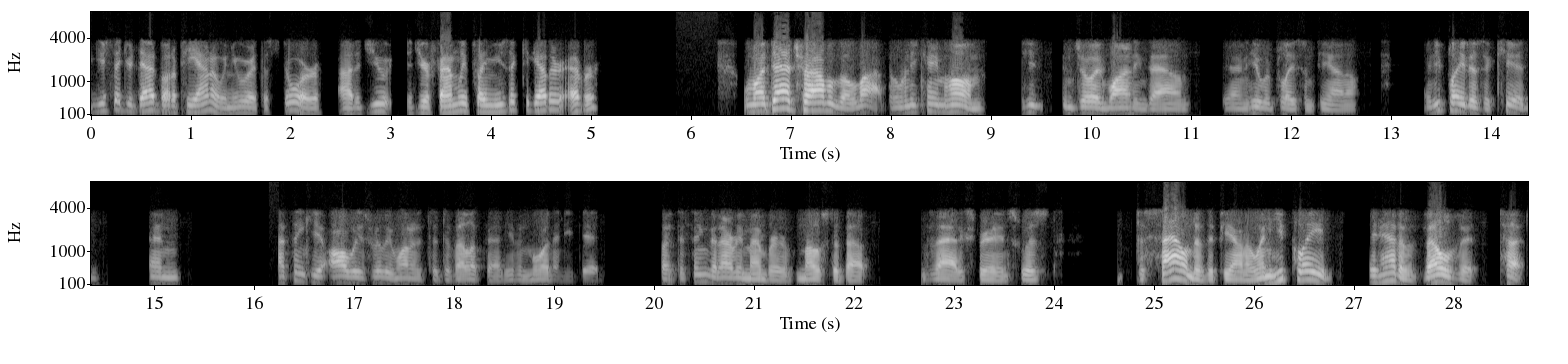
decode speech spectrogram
You said your dad bought a piano when you were at the store. Uh, did you? Did your family play music together ever? Well, my dad traveled a lot, but when he came home, he enjoyed winding down, and he would play some piano. And he played as a kid, and I think he always really wanted to develop that even more than he did. But the thing that I remember most about that experience was the sound of the piano. When he played, it had a velvet touch.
